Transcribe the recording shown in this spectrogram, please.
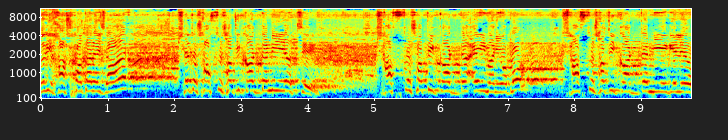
যদি হাসপাতালে যায়, সে তো স্বাস্থ্যসাথী কার্ডটা নিয়ে যাচ্ছে। স্বাস্থ্যসাথী কার্ডটা এই মানে ওঠো। স্বাস্থ্যসাথী কার্ডটা নিয়ে গেলেও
